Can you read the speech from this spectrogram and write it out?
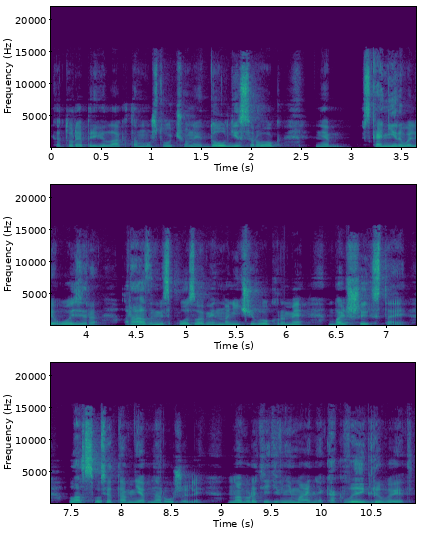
которая привела к тому, что ученые долгий срок э, сканировали озеро разными способами, но ничего, кроме больших стай лосося, там не обнаружили. Но обратите внимание, как выигрывает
